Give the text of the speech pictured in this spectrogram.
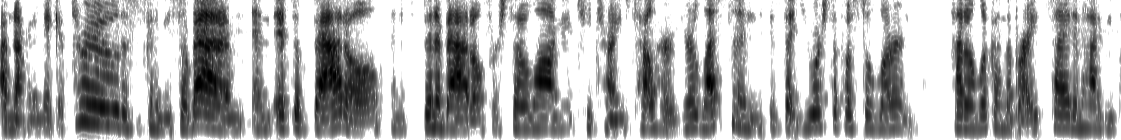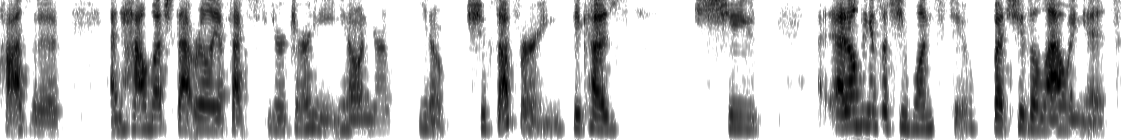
i'm not going to make it through. This is going to be so bad. And, and it's a battle and it's been a battle for so long. I keep trying to tell her your lesson is that you are supposed to learn how to look on the bright side and how to be positive and how much that really affects your journey you know and your you know she's suffering because she i don't think it's that she wants to but she's allowing it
